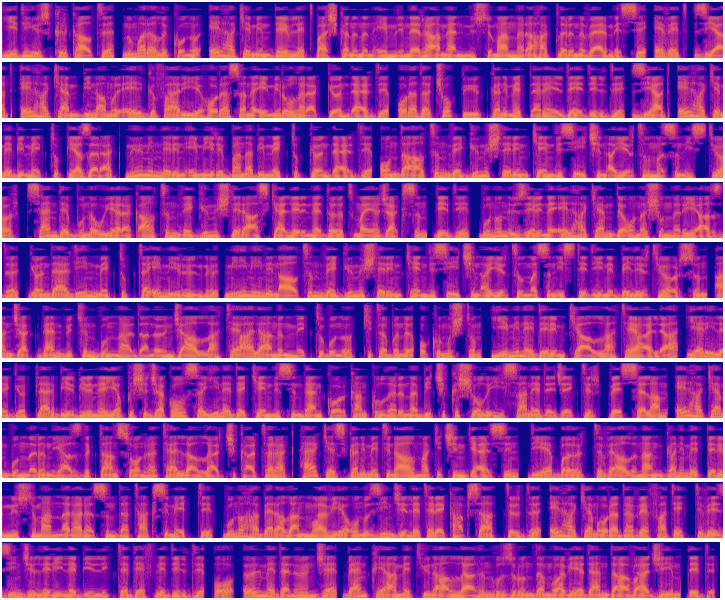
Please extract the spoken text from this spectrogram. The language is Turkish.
746, numaralı konu, El-Hakem'in devlet başkanının emrine rağmen Müslümanlara haklarını vermesi, evet, Ziyad, El-Hakem bin Amr el-Gıfari'yi Horasan'a emir olarak gönderdi, orada çok büyük ganimetler elde edildi, Ziyad, El-Hakem'e bir mektup yazarak, müminlerin emiri bana bir mektup gönderdi, onda altın ve gümüşlerin kendisi için ayırtılmasını istiyor, sen de buna uyarak altın ve gümüşleri askerlerine dağıtmayacaksın, dedi, bunun üzerine El-Hakem de ona şunları yazdı, gönderdiğin mektupta emirül mü'mininin altın ve gümüşlerin kendisi için ayırtılmasını istediğini belirtiyorsun, ancak ben bütün bunlardan önce Allah Teala'nın mektubunu, kitabını, okumuştum, yemin ederim ki Allah Teala, yer ile gökler birbirine yapışacak olsa yine de kendisinden korkan kullarına bir çıkış yolu ihsan edecektir, ve selam, El-Hakem bunların yazdıktan sonra tellallar çıkartarak, herkes ganimetini almak için gelsin, diye bağırttı ve alınan ganimetleri Müslümanlar arasında taksim etti, bunu haber alan Muaviye onu zincirleterek hapse attırdı, El-Hakem orada vefat etti ve zincirleriyle birlikte defnedildi, o, ölmeden önce, ben kıyamet günü Allah'ın huzurunda Muaviye'den davacıyım, dedi.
